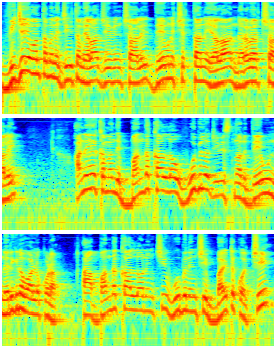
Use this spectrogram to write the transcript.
విజయవంతమైన జీవితం ఎలా జీవించాలి? దేవుని చిత్తాన్ని ఎలా నెరవేర్చాలి? అనేక మంది బంధకాల్లో ఊబిలో జీవిస్తున్నారు. దేవుణ్ణి నెరిగిన వాళ్ళు కూడా. ఆ బంధకాల్లో నుంచి ఊబి నుంచి బయటకు వచ్చి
